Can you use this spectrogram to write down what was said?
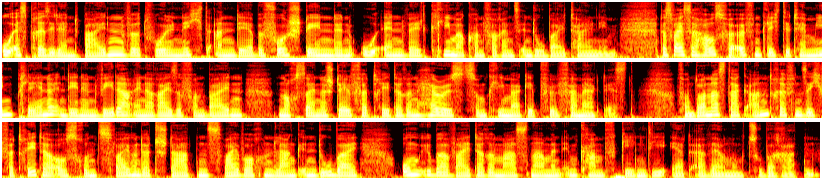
US-Präsident Biden wird wohl nicht an der bevorstehenden UN-Weltklimakonferenz in Dubai teilnehmen. Das Weiße Haus veröffentlichte Terminpläne, in denen weder eine Reise von Biden noch seiner Stellvertreterin Harris zum Klimagipfel vermerkt ist. Von Donnerstag an treffen sich Vertreter aus rund 200 Staaten zwei Wochen lang in Dubai, um über weitere Maßnahmen im Kampf gegen die Erderwärmung zu beraten.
